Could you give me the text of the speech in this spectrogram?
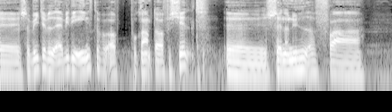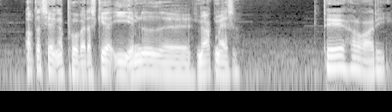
Øh, så vidt jeg ved, er vi det eneste program, der officielt øh, sender nyheder fra opdateringer på, hvad der sker i emnet øh, mørk masse. Det har du ret i.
